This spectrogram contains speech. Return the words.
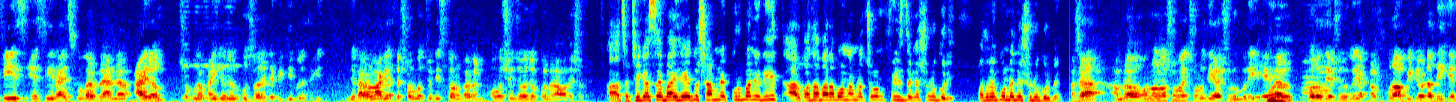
fridge AC rice cooker blender iron সবগুলো পাইকারি খুচরা রেটে বিক্রি করে থাকি। যদি কারও লাগে তো সর্বোচ্চ ডিসকাউন্ট পাবেন। অবশ্যই যোগাযোগ করবেন আমাদের সাথে। আচ্ছা ঠিক আছে ভাই যেহেতু সামনে কুরবানির ঈদ আর কথা বাড়াবো না আমরা চলুন ফ্রিজ দেখা শুরু করি। প্রথমে কোনটা দিয়ে শুরু করবেন? আচ্ছা আমরা অন্য অন্য সময় ছোট দিয়ে শুরু করি এবার বড় দিয়ে শুরু করি। আপনার পুরো ভিডিওটা দেখেন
